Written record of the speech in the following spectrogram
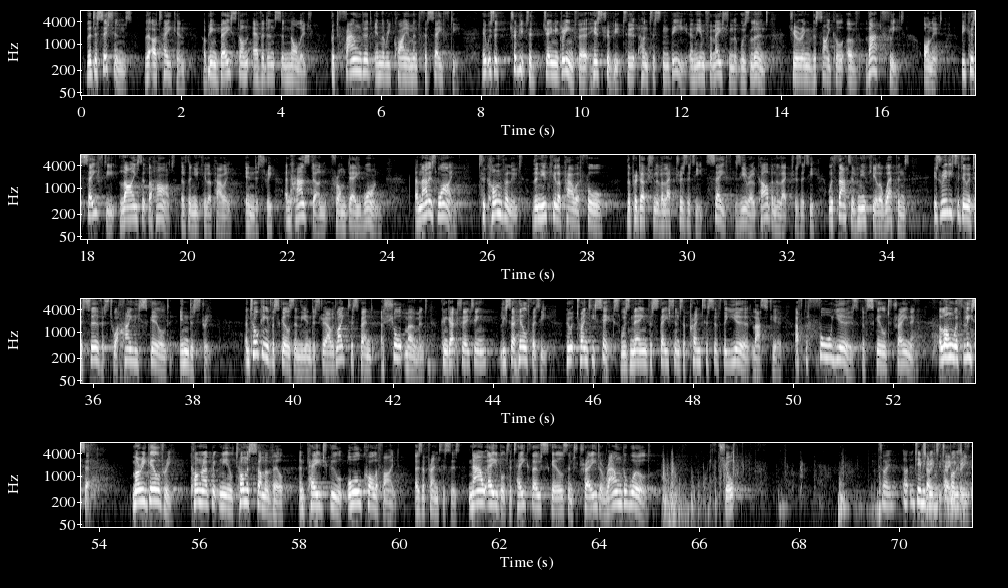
The decisions that are taken are being based on evidence and knowledge but founded in the requirement for safety It was a tribute to Jamie Green for his tribute to Hunterston B and the information that was learnt during the cycle of that fleet on it, because safety lies at the heart of the nuclear power industry and has done from day one. And that is why, to convolute the nuclear power for the production of electricity, safe, zero-carbon electricity, with that of nuclear weapons is really to do a disservice to a highly skilled industry. And talking of the skills in the industry, I would like to spend a short moment congratulating Lisa Hilferty, who at 26 was named the station's Apprentice of the Year last year, after four years of skilled training. Along with Lisa, Murray Gilvery, Conrad McNeill, Thomas Somerville and Paige Gould all qualified as apprentices, now able to take those skills and to trade around the world. For sure. Sorry, oh, Jamie Sorry, Green. To Jamie Green.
